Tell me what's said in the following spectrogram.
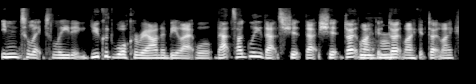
intellect leading. You could walk around and be like, well, that's ugly, that's shit, that's shit, don't like mm-hmm. it, don't like it, don't like. It.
